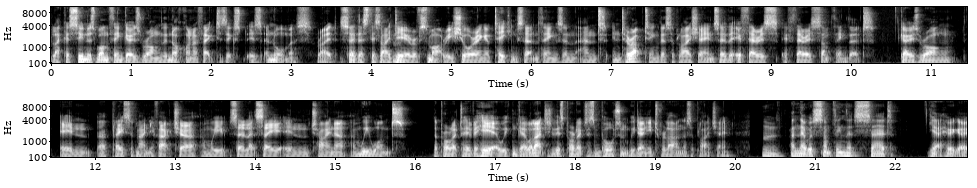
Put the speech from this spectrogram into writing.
like as soon as one thing goes wrong, the knock on effect is ex- is enormous, right? So there's this idea mm. of smart reshoring, of taking certain things and, and interrupting the supply chain, so that if there is if there is something that goes wrong in a place of manufacture, and we so let's say in China, and we want the product over here, we can go well. Actually, this product is important. We don't need to rely on the supply chain. Hmm. And there was something that said, yeah, here we go.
